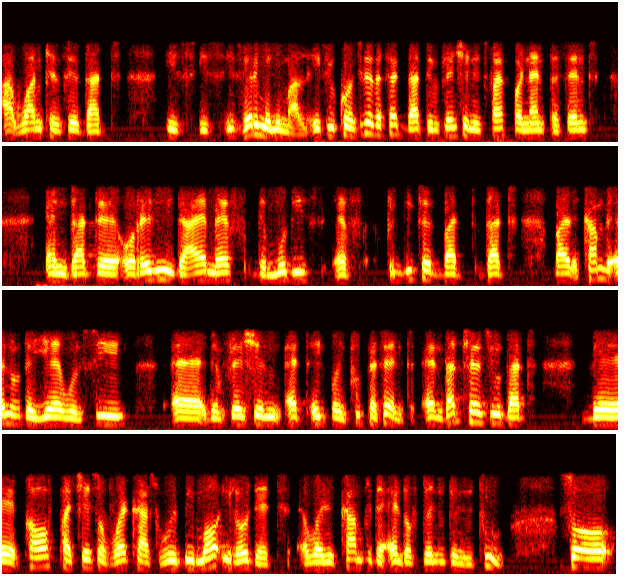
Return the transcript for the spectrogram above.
uh, one can say that is, is, is very minimal. If you consider the fact that inflation is 5.9% and that uh, already the IMF, the Moody's have predicted but that by the come the end of the year we'll see uh, the inflation at 8.2%. And that tells you that the power of purchase of workers will be more eroded when it comes to the end of 2022. So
